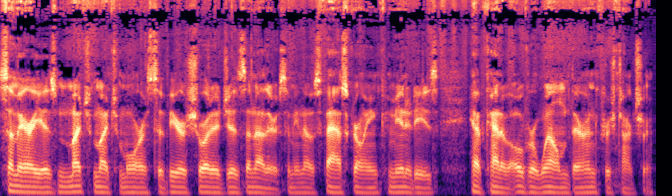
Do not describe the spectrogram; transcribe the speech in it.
Some areas much, much more severe shortages than others. I mean, those fast growing communities have kind of overwhelmed their infrastructure.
